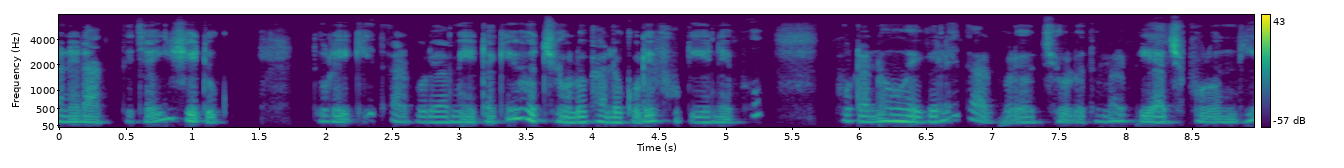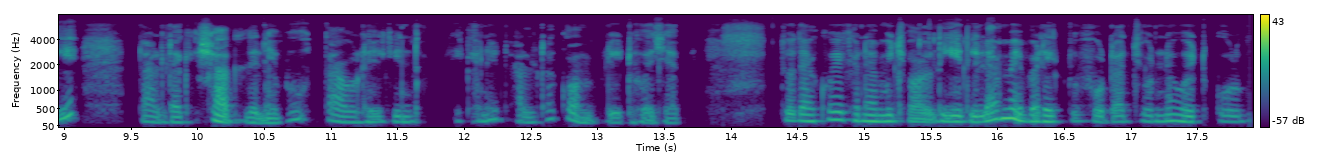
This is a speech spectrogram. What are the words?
মানে রাখতে চাই সেটুকু। রেখে তারপরে আমি এটাকে হচ্ছে হলো ভালো করে ফুটিয়ে নেব। ফোটানো হয়ে গেলে তারপরে হচ্ছে হলো তোমার পেঁয়াজ ফোড়ন দিয়ে ডালটাকে সাঁতলে নেব। তাহলেই কিন্তু এখানে ডালটা কমপ্লিট হয়ে যাবে। তো দেখো এখানে আমি জল দিয়ে দিলাম, এবার একটু ফোটার জন্য ওয়েট করব,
